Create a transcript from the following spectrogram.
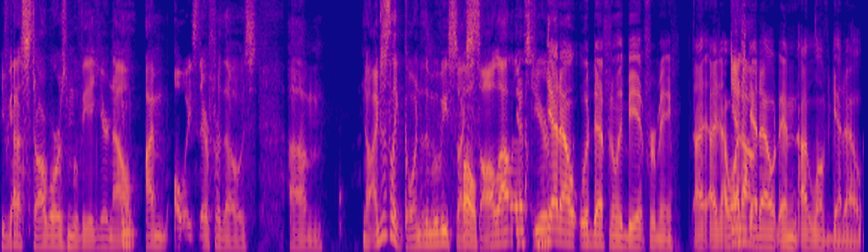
You've got a Star Wars movie a year now. Mhm. I'm always there for those. Um, no, I just like going to the movies. So I Oh, saw a lot last year. Get Out would definitely be it for me. I I, I watched Out. Get Out and I loved Get Out.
